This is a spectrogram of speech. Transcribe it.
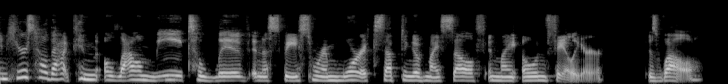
and here's how that can allow me to live in a space where I'm more accepting of myself and my own failure as well.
